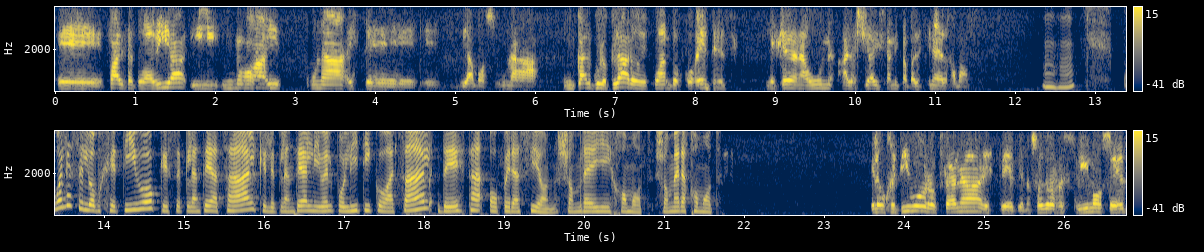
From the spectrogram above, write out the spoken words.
eh, falta todavía y no hay una, este, eh, digamos, una, un cálculo claro de cuántos cohetes le quedan aún a la ciudad islámica palestina del Hamas. ¿Cuál es el objetivo que se plantea Tzal, que le plantea el nivel político a Tzal de esta operación, Shomrei Homot, Shomer Homot? El objetivo, Roxana, este, que nosotros recibimos es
